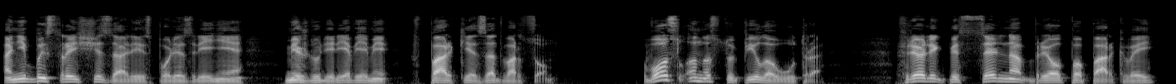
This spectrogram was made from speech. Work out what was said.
Они быстро исчезали из поля зрения между деревьями в парке за дворцом. В Осло наступило утро. Фрелик бесцельно брел по Парквей.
